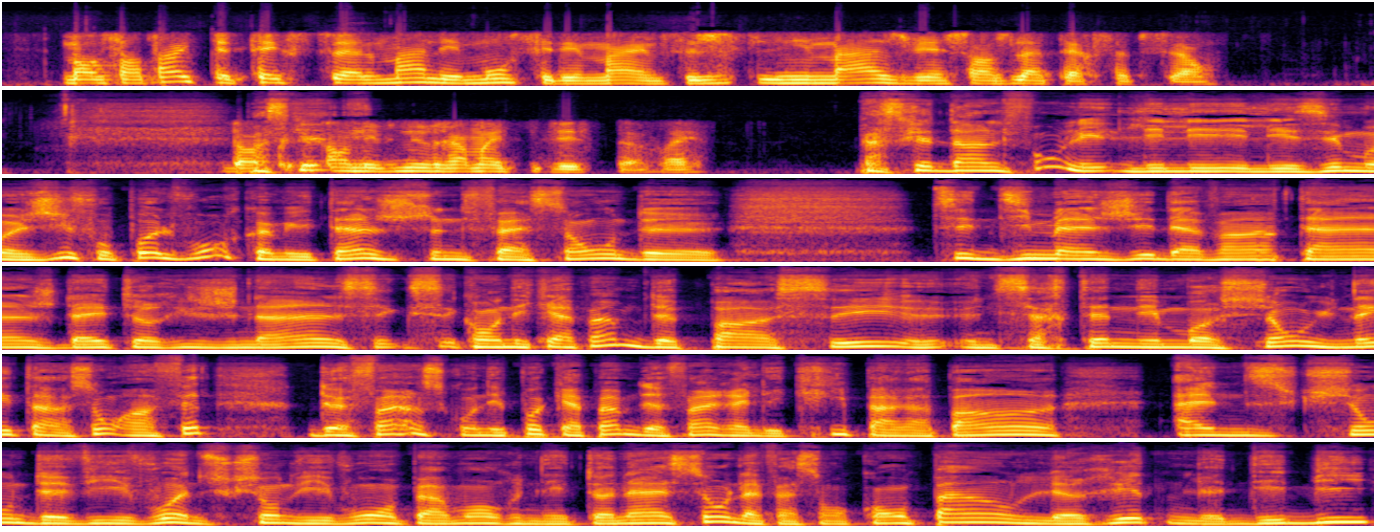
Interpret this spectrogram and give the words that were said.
mais on s'entend que textuellement, les mots, c'est les mêmes. C'est juste l'image vient changer la perception. Donc, on est venu vraiment utiliser ça, ouais. Parce que dans le fond, les, les, les émojis, faut pas le voir comme étant juste une façon de d'imager davantage, d'être original. C'est qu'on est capable de passer une certaine émotion, une intention, en fait, de faire ce qu'on n'est pas capable de faire à l'écrit par rapport à une discussion de vive voix. Une discussion de vive voix, on peut avoir une intonation, la façon qu'on parle, le rythme, le débit,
